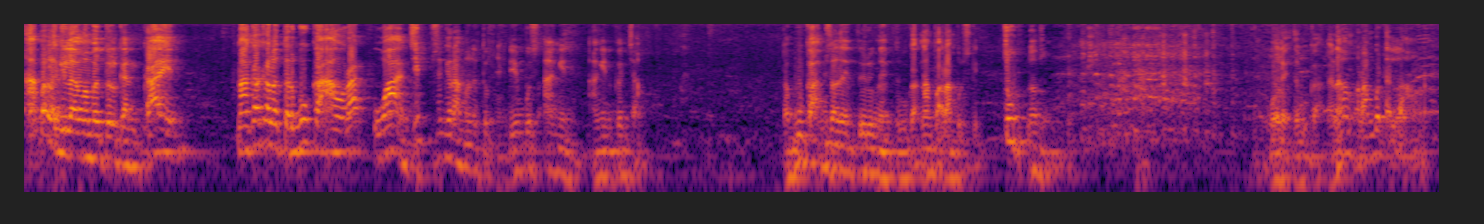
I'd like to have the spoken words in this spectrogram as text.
apalagi lah membetulkan? Kain. Maka kalau terbuka aurat wajib segera menutupnya diembus angin. Angin kencang. Terbuka misalnya turun terbuka. Nampak rambut sedikit cup langsung. Boleh terbuka. Karena rambut adalah aurat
